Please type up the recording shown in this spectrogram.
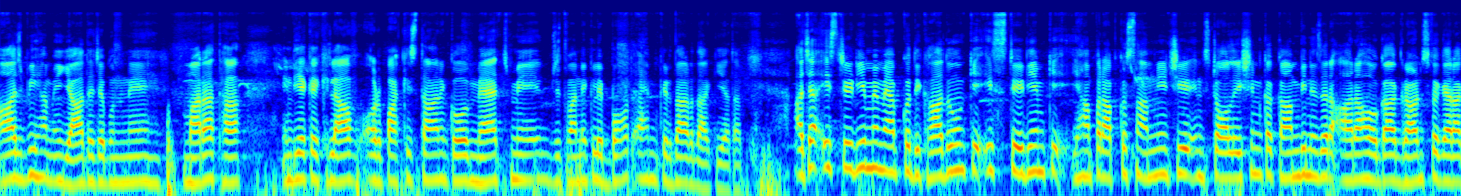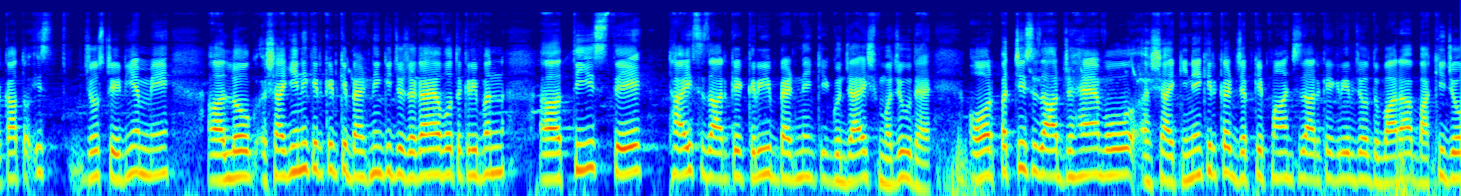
आज भी हमें याद है जब उन्होंने मारा था इंडिया के ख़िलाफ़ और पाकिस्तान को मैच में जितवाने के लिए बहुत अहम किरदार अदा किया था। अच्छा इस स्टेडियम में मैं आपको दिखा दूँ कि इस स्टेडियम के यहाँ पर आपको सामने चेयर इंस्टॉलेशन का काम भी नज़र आ रहा होगा ग्राउंड्स वगैरह का। तो इस जो स्टेडियम में लोग शायकीन क्रिकेट के बैठने की जो जगह है, वो तकरीबन तीस से अट्ठाईस हज़ार के करीब बैठने की गुंजाइश मौजूद है और पच्चीस हज़ार जो हैं वो शायकीन क्रिकेट जबकि पाँच हज़ार के करीब जो दोबारा बाकी जो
